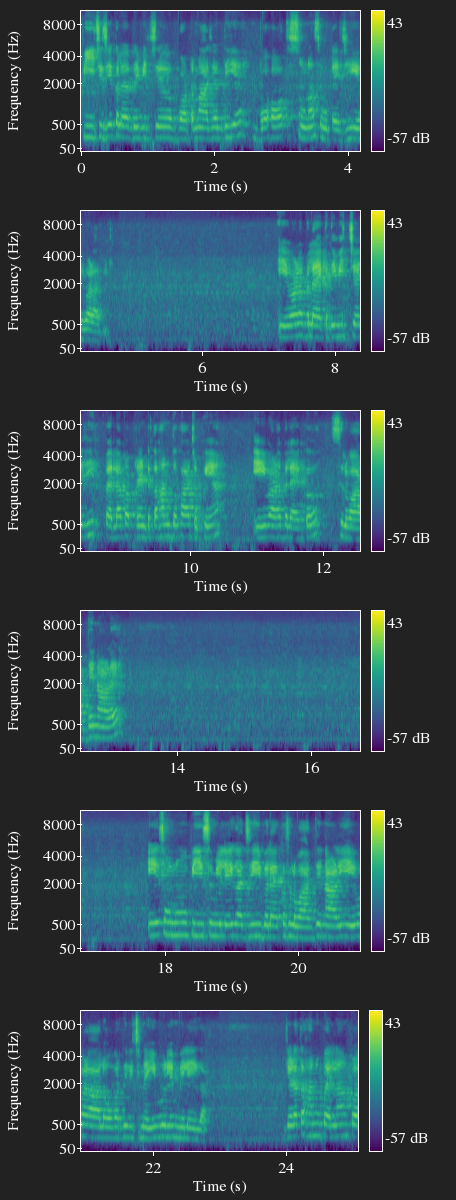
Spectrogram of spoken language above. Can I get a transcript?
ਪੀਚ ਜੇ ਕਲਰ ਦੇ ਵਿੱਚ ਬਾਟਮ ਆ ਜਾਂਦੀ ਹੈ। ਬਹੁਤ ਸੋਹਣਾ ਸੂਟ ਹੈ ਜੀ ਇਹ ਵਾਲਾ ਵੀ। ਇਹ ਵਾਲਾ ਬਲੈਕ ਦੇ ਵਿੱਚ ਹੈ ਜੀ। ਪਹਿਲਾਂ ਆਪਾਂ ਪ੍ਰਿੰਟ ਤੁਹਾਨੂੰ ਦਿਖਾ ਚੁੱਕੇ ਹਾਂ। ਇਹ ਵਾਲਾ ਬਲੈਕ ਸਲਵਾਰ ਦੇ ਨਾਲ ਹੈ। ਇਹ ਤੁਹਾਨੂੰ ਪੀਸ ਮਿਲੇਗਾ ਜੀ ਬਲੈਕ ਸਲਵਾਰ ਦੇ ਨਾਲ ਹੀ। ਇਹ ਵਾਲਾ ਆਲ ਓਵਰ ਦੇ ਵਿੱਚ ਨਹੀਂ ਮਿਲੇ ਮਿਲੇਗਾ। ਜਿਹੜਾ ਤੁਹਾਨੂੰ ਪਹਿਲਾਂ ਆਪਾਂ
